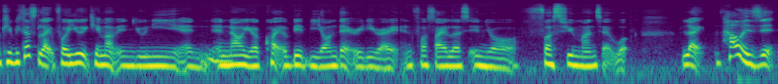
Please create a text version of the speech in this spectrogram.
okay, because like for you it came up in uni and and now you're quite a bit beyond that already, right? And for Silas in your first few months at work, like how is it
